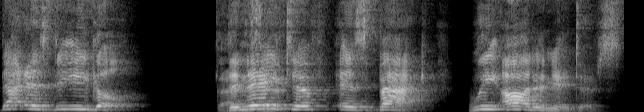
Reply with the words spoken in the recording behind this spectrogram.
that is the eagle. That the is native it. is back. We are the natives.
